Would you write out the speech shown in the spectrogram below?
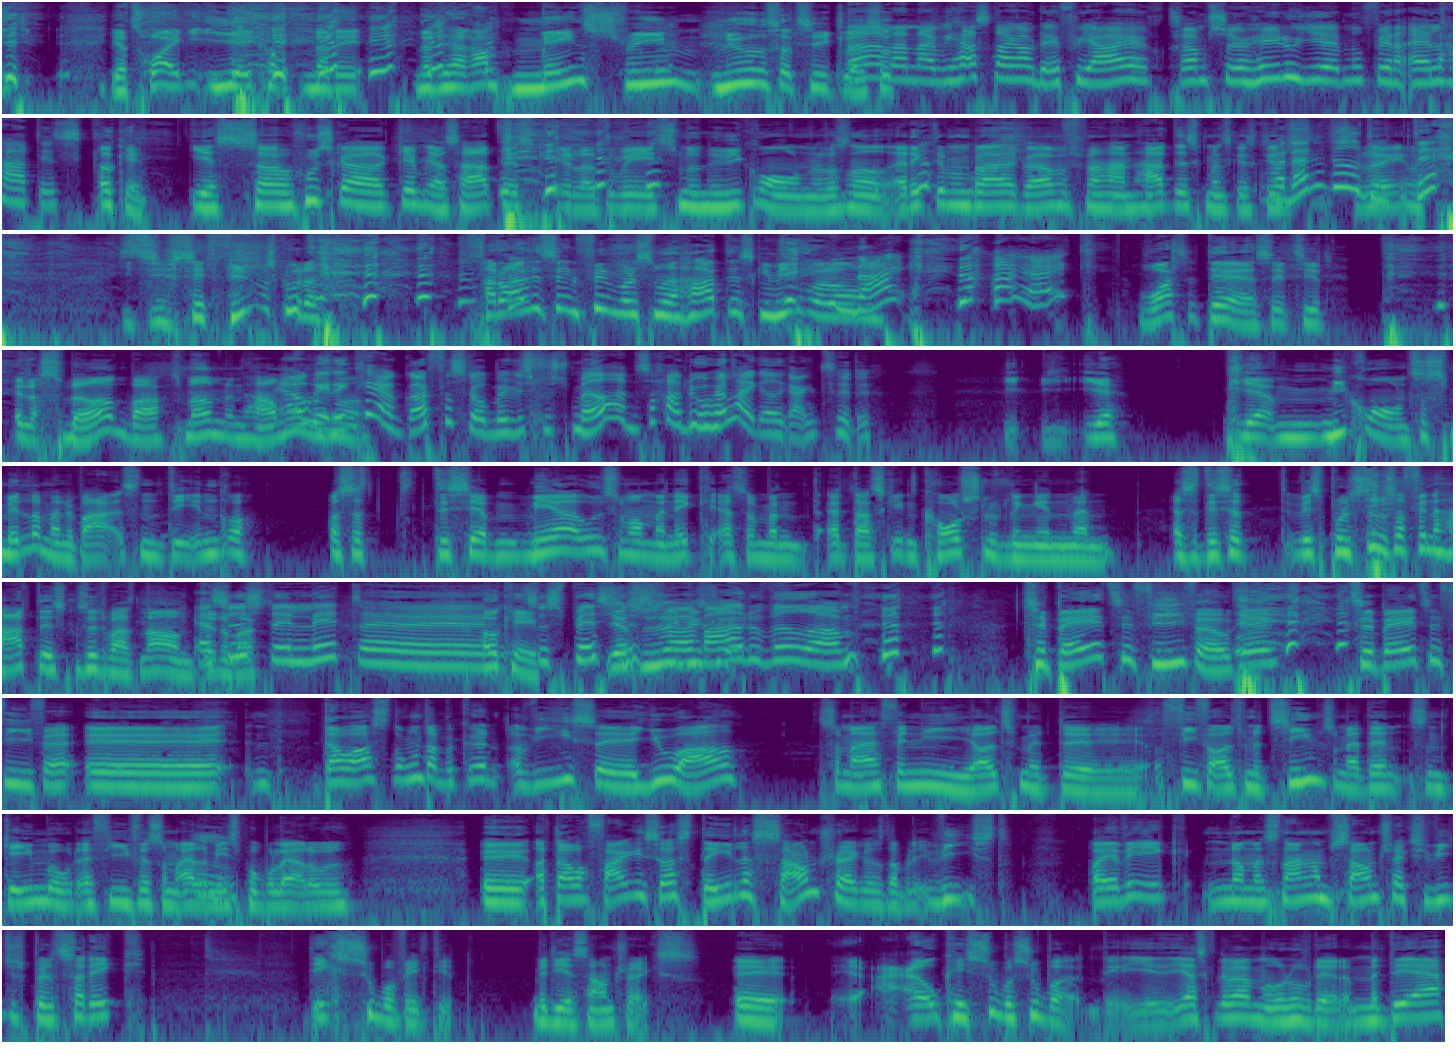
jeg tror ikke, EA kom, når, det, når det har ramt mainstream nyhedsartikler. Nej, så, nej, nej, vi har snakket om det. FBI ramsøger hele hjemmet, finder alle harddisk. Okay, yes, så husk at gemme jeres harddisk, eller du ved, smide den i mikroovnen eller sådan noget. Er det ikke det, man plejer at gøre, hvis man har en harddisk, man skal skille Hvordan ved du det? I har set film, sgu da. Har du aldrig set en film, hvor du smider harddisk i mikroovnen? Nej, det har jeg ikke. What? Det har jeg set tit. Eller smadrer den bare. Smadrer den med en hammer Ja, okay, det kan jeg godt forstå, men hvis du smadrer den, så har du jo heller ikke adgang til det. I- Ja. Ja, mikroovnen, så smelter man det bare sådan det indre. Og så det ser mere ud, som om man ikke, altså man, at der er sket en kortslutning, end man... Altså, det så, hvis politiet så finder harddisken, så er det bare sådan, "Nå, men Jeg det synes, det er lidt øh, Okay, suspicious, jeg synes ikke, hvor vi skal- meget du ved om. Tilbage til FIFA, okay? Tilbage til FIFA. Øh, der var også nogen, der begyndte at vise øh, UR'et, som er at finde i Ultimate, øh, FIFA Ultimate Team, som er den sådan, game mode af FIFA, som er allermest mm. populær derude. Øh, og der var faktisk også dele af soundtracket, der blev vist. Og jeg ved ikke, når man snakker om soundtracks i videospil, så er det ikke, det er ikke super vigtigt med de her soundtracks. Øh, okay, super, super. Jeg skal lade være med at undervurdere det. Men det er,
